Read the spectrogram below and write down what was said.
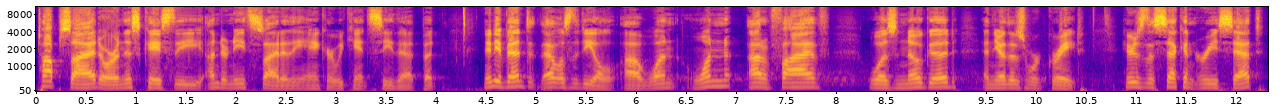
top side, or in this case, the underneath side of the anchor. We can't see that, but in any event, that was the deal. Uh, one one out of five was no good, and the others were great. Here's the second reset,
